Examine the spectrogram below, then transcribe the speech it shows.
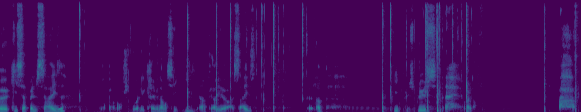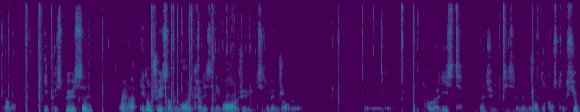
euh, qui s'appelle size. pardon, je dois l'écrire évidemment, c'est i inférieur à size. Euh, hop, i voilà. Ah, pardon, i voilà. Et donc je vais simplement écrire les éléments. Je vais utiliser le même genre de euh, pour la liste. Hein, je vais utiliser le même genre de construction.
